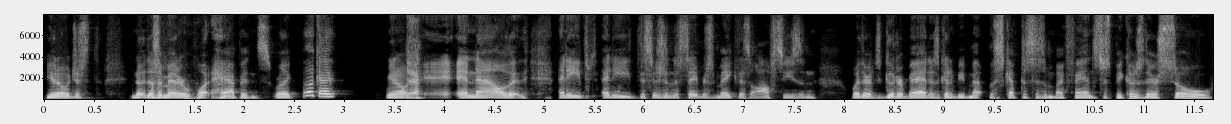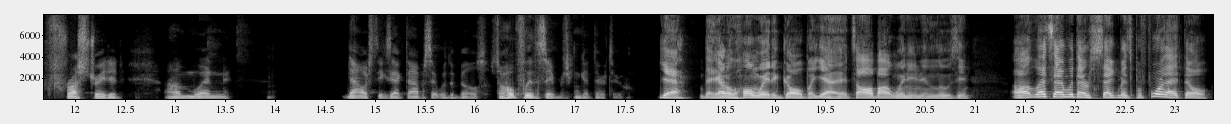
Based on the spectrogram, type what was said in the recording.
You know, just no, it doesn't matter what happens. We're like, okay, you know, yeah. and now that any any decision the Sabres make this offseason whether it's good or bad, is going to be met with skepticism by fans just because they're so frustrated. Um, when now it's the exact opposite with the Bills. So hopefully the Sabres can get there too. Yeah, they got a long way to go, but yeah, it's all about winning and losing. Uh, let's end with our segments. Before that, though,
